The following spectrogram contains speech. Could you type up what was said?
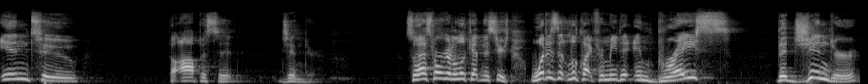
into the opposite gender. So that's what we're going to look at in this series. What does it look like for me to embrace the gender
